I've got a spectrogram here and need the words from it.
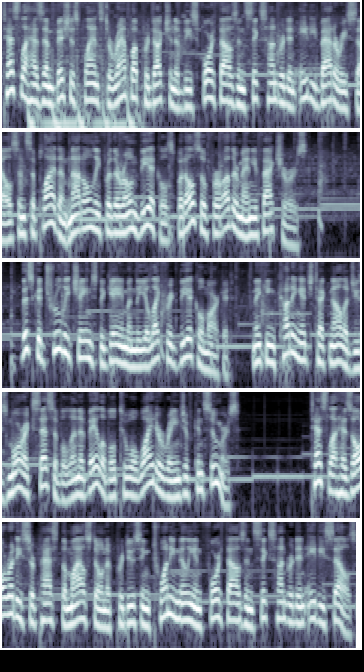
Tesla has ambitious plans to ramp up production of these 4,680 battery cells and supply them not only for their own vehicles but also for other manufacturers. This could truly change the game in the electric vehicle market, making cutting edge technologies more accessible and available to a wider range of consumers. Tesla has already surpassed the milestone of producing 20,004,680 cells,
